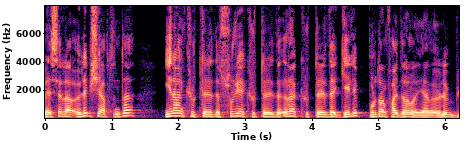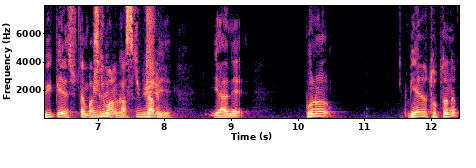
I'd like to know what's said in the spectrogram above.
Mesela öyle bir şey yaptığında İran Kürtleri de, Suriye Kürtleri de, Irak Kürtleri de gelip buradan faydalanmalı. Yani öyle büyük bir enstitüden bahsediyorum. bankası gibi bir şey. Tabii. Yani bunu bir yere toplanıp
